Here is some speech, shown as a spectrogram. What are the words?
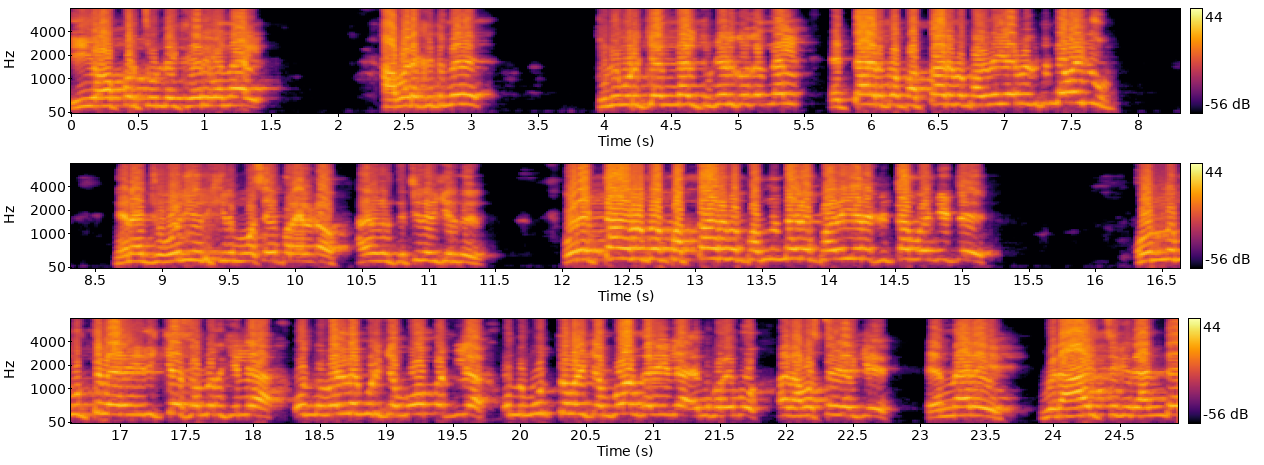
ഈ ഓപ്പർച്യൂണിറ്റി കയറി വന്നാൽ അവിടെ കിട്ടുന്നത് തുണി മുറിക്കാൻ തുണി എടുക്കുന്നാൽ എട്ടായിരം രൂപ പത്തായിരം രൂപ പതിനയ്യായിരം രൂപ കിട്ടുന്നുണ്ടായിരുന്നു ഞാൻ ആ ജോലി ഒരിക്കലും മോശമായി പറയാലോ അങ്ങനെ നിങ്ങൾ തെറ്റിദ്ധരിക്കരുത്. ഒരു എട്ടായിരം രൂപ പത്തായിരം രൂപ പന്ത്രണ്ടായിരം പതിനയ്യായിരം കിട്ടാൻ വേണ്ടിയിട്ട് ഒന്ന് മുട്ടുവേദന ഇരിക്കാൻ സമ്മതിക്കില്ല ഒന്ന് വെള്ളം കുടിക്കാൻ പോകാൻ പറ്റില്ല ഒന്ന് മൂത്രമൊഴിക്കാൻ പോകാൻ കഴിയില്ല എന്ന് പറയുമ്പോൾ അതിന് അവസ്ഥയിലേക്ക് എന്നാലേ ഇവിടെ ആഴ്ചക്ക് രണ്ടേ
